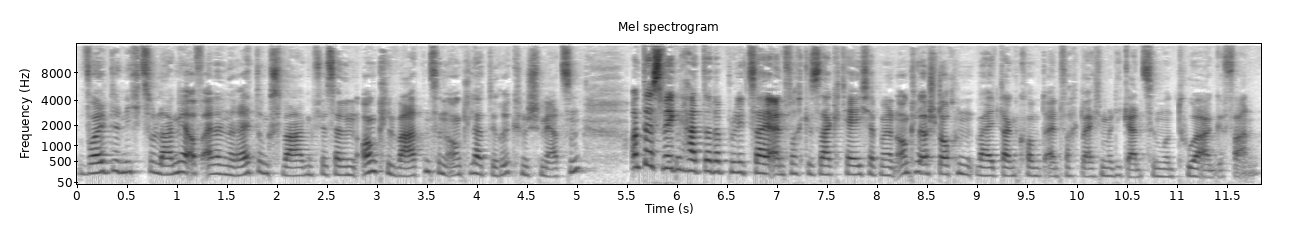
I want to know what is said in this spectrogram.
wollte nicht so lange auf einen Rettungswagen für seinen Onkel warten. Sein Onkel hatte Rückenschmerzen und deswegen hat er der Polizei einfach gesagt, hey, ich habe meinen Onkel erstochen, weil dann kommt einfach gleich mal die ganze Montur angefahren.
